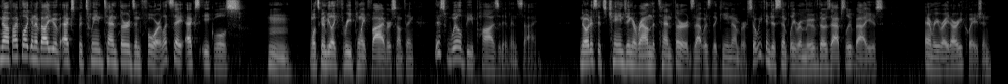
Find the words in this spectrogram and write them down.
Now, if I plug in a value of x between 10 thirds and 4, let's say x equals, hmm, well, it's going to be like 3.5 or something. This will be positive inside. Notice it's changing around the 10 thirds. That was the key number. So we can just simply remove those absolute values and rewrite our equation.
